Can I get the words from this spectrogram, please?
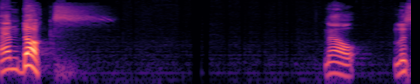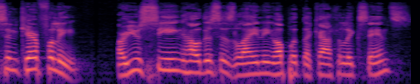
and ducks. Now, listen carefully. Are you seeing how this is lining up with the Catholic saints?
